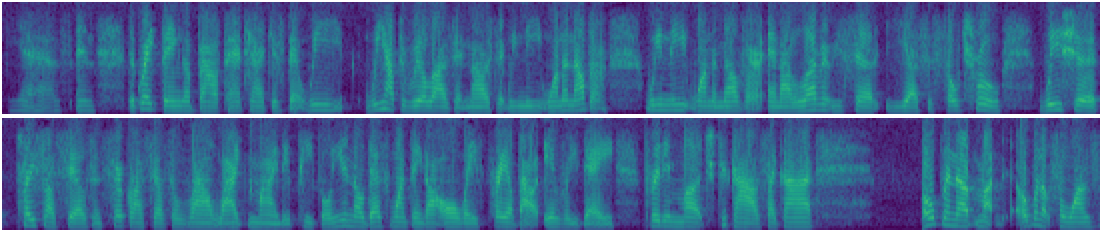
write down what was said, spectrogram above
Yes, and the great thing about that, Jack, is that we we have to realize and acknowledge that we need one another. We need one another, and I love it. You said yes, it's so true. We should place ourselves and circle ourselves around like-minded people. You know, that's one thing I always pray about every day, pretty much to God. It's like God, open up my open up someone's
